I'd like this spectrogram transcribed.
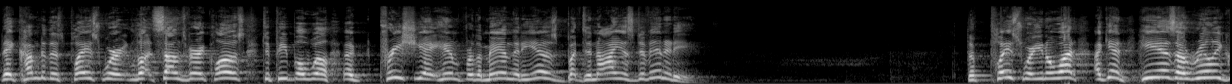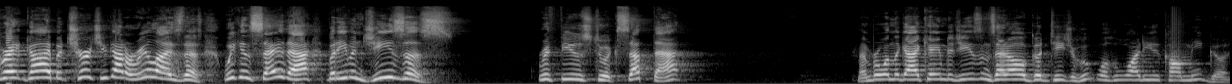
they come to this place where it sounds very close to people will appreciate him for the man that he is, but deny his divinity. The place where, you know what? Again, he is a really great guy, but church, you got to realize this. We can say that, but even Jesus refused to accept that. Remember when the guy came to Jesus and said, Oh, good teacher, who, well, who, why do you call me good?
